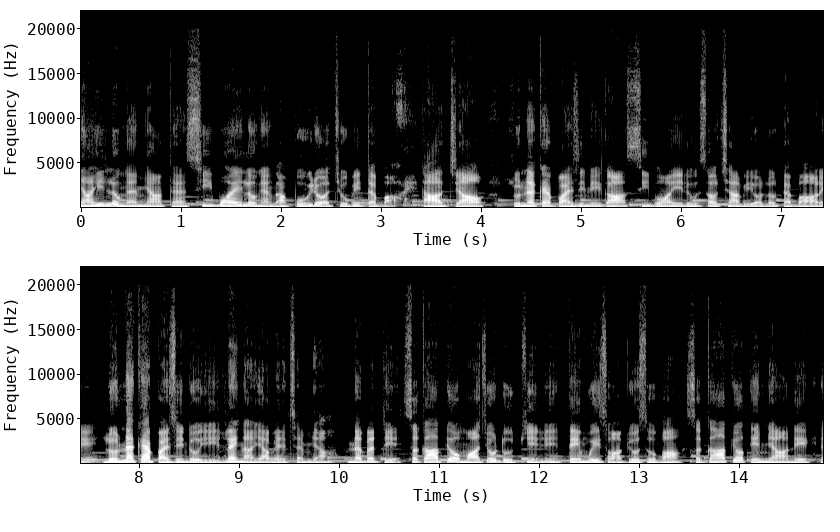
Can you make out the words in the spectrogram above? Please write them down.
ညာရေးလုပ်ငန်းများထက်စီးပွားရေးလုပ်ငန်းကပိုပြီးတော့အကျိုးပေးတတ်ပါတယ်ဒါကြောင့်လူနှက်ကပိုင်စင်တွေကစီးပွားရေးကိုစောက်ချပြီးတော့လုပ်တတ်ပါတယ်လူနှက်ကပိုင်စင်တို့၏လိုက်နာရမယ့်ချက်များနံပါတ်1စကားပြောမာကျိုးတူဖြစ်ရင်တိမ်မွေ့စွာပြောဆိုပါစကားပြောပညာနဲ့င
